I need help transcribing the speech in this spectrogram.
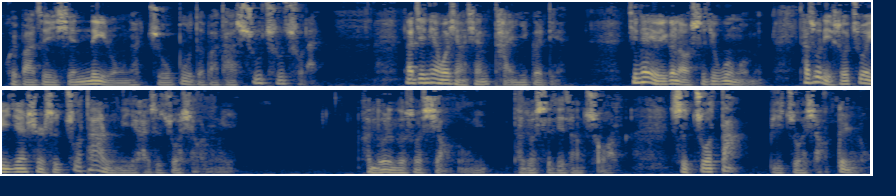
会把这一些内容呢逐步的把它输出出来。那今天我想先谈一个点。今天有一个老师就问我们，他说：“你说做一件事是做大容易还是做小容易？”很多人都说小容易，他说实际上错了，是做大比做小更容易。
